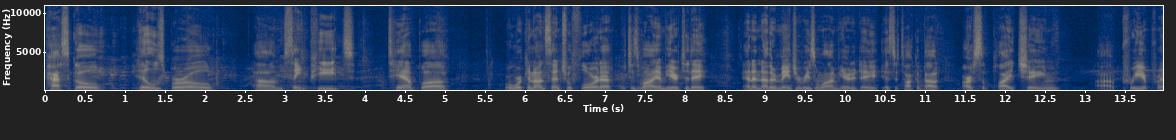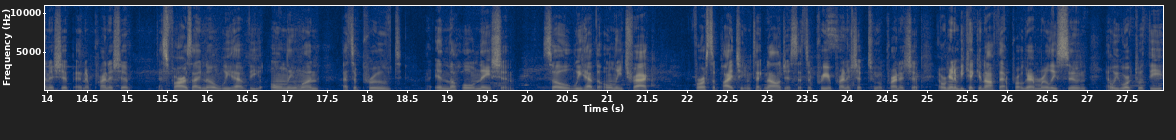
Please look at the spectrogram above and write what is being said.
Pasco, Hillsborough, um, St. Pete, Tampa. We're working on Central Florida, which is why I'm here today. And another major reason why I'm here today is to talk about our supply chain uh, pre apprenticeship and apprenticeship. As far as I know, we have the only one that's approved in the whole nation. So we have the only track for a supply chain technologist that's a pre apprenticeship to apprenticeship. And we're going to be kicking off that program really soon. And we worked with the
